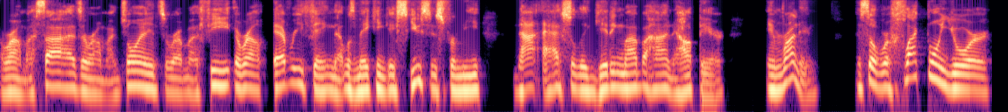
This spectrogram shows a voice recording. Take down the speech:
around my sides, around my joints, around my feet, around everything that was making excuses for me not actually getting my behind out there and running. And so reflect on your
